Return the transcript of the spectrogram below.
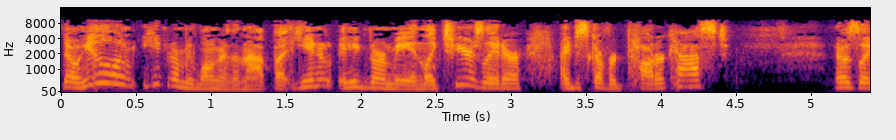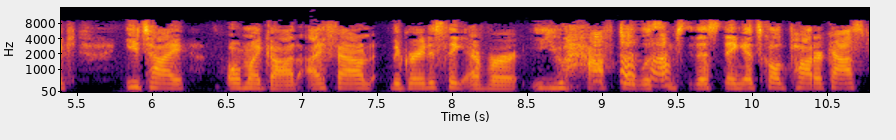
no, he long- he ignored me longer than that, but he, he ignored me. And like two years later, I discovered Pottercast. And I was like, Itai, oh my god, I found the greatest thing ever. You have to listen to this thing. It's called Pottercast.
